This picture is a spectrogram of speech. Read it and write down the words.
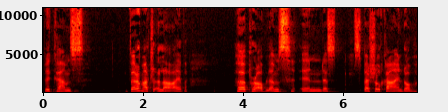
becomes very much alive. Her problems in this special kind of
